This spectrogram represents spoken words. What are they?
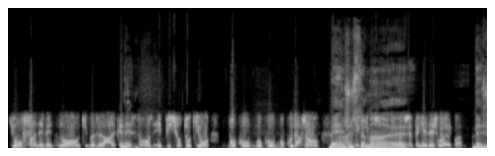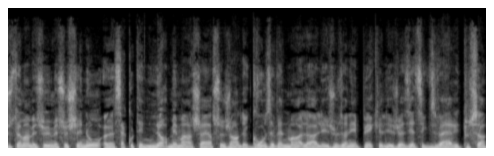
qui ont faim des vêtements, qui veulent de la reconnaissance et puis surtout qui ont beaucoup beaucoup beaucoup d'argent. Ben hein, justement, qui, peuvent euh, se payer des jouets quoi. Ben justement, monsieur monsieur Cheneau, euh, ça coûte énormément cher ce genre de gros événements là, les Jeux olympiques, les Jeux asiatiques d'hiver et tout ça.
